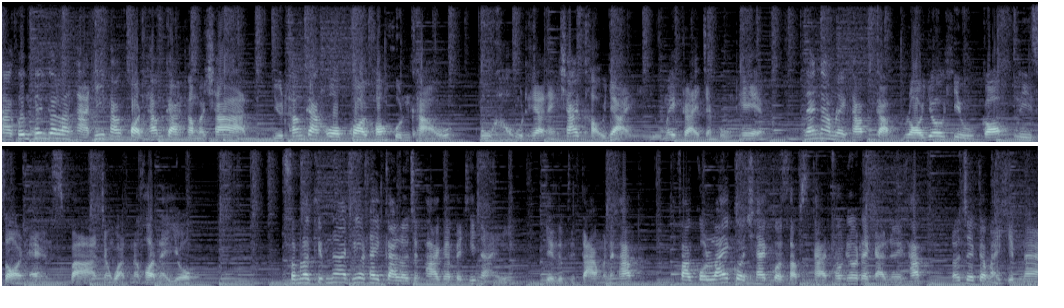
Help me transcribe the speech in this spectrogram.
หากเพื่อนๆกำลังหาที่พักผ่อนท่ามกลางธรรมชาติ อยู่ท่ามกลางโอบกอดของขุนเขาภูเขาอุทยานแห่งชาติเขาใหญ่อยู่ไม่ไกลจากกรุงเทพ แนะนำเลยครับกับ Royal Hill Golf Resort and Spa จังหวัดนครนายกสำหรับคลิปหน้าเที่ยวไทยกันเราจะพากันไปที่ไหน อย่าลืมติดตามมันนะครับ ฝากกดไลค์กดแชร์กด Subscribe ท่องเที่ยวไทยกันด้วยครับ แล้วเจอกันใหม่คลิปหน้า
